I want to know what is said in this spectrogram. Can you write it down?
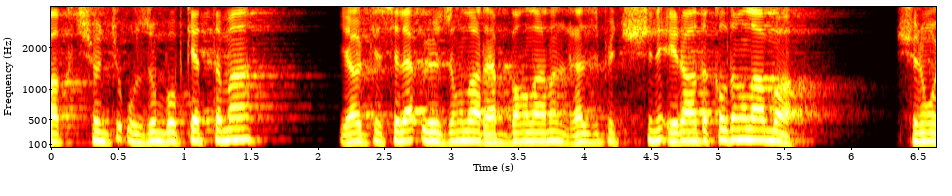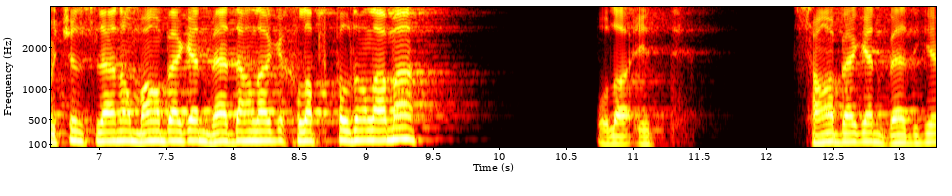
vaqt shuncha uzun bo'lib ketdimi? Yoki sizlar o'zinglar rabbinglarning g'azabi tushishini iroda qildinglarmi? Shuning uchun sizlarning manga bergan va'danglarga xiloflik qildinglarmi? Ular aytdi Sana bergan va'daga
